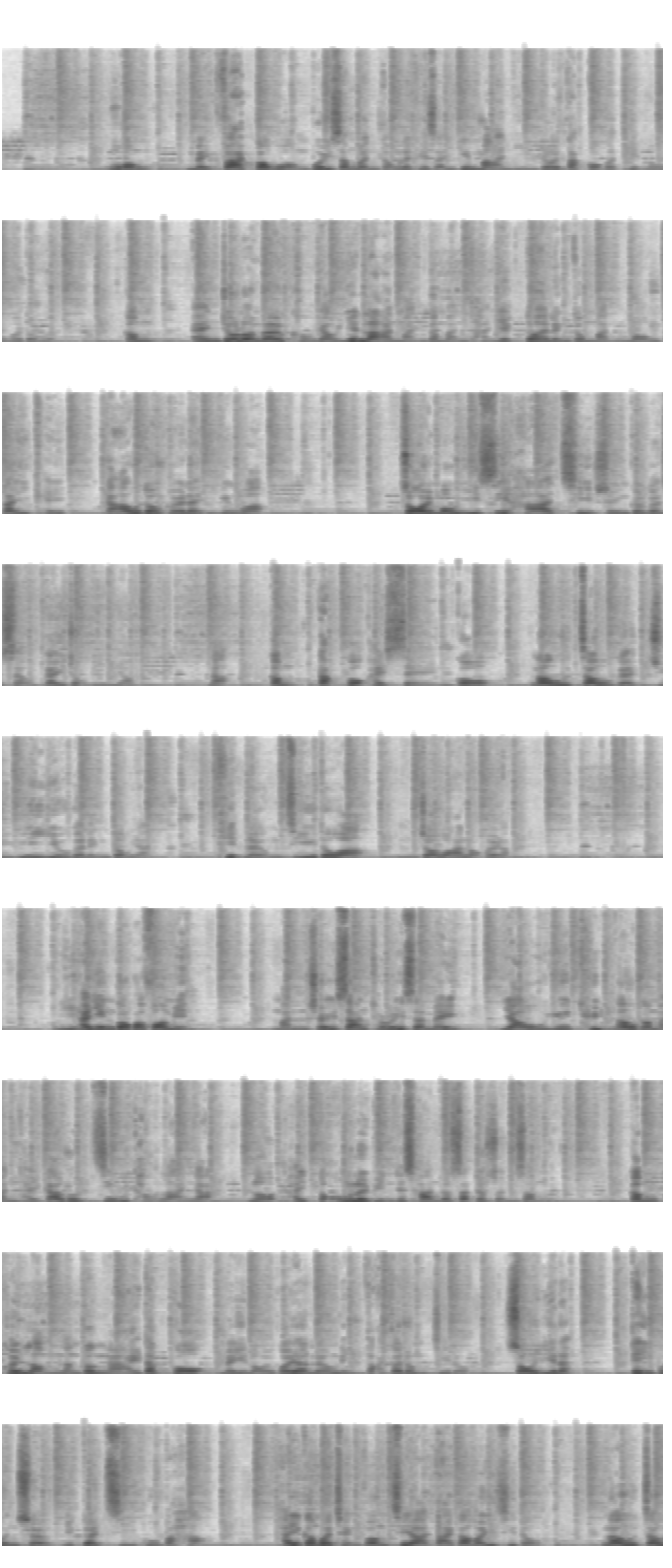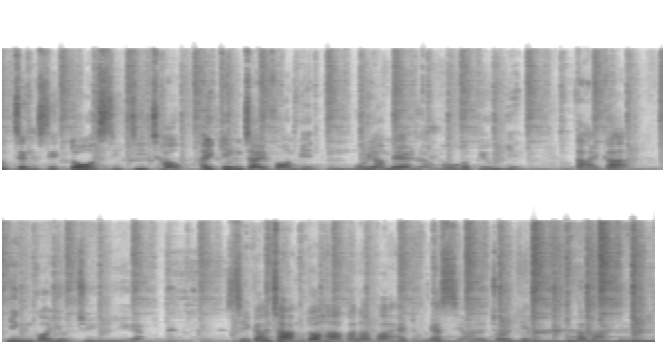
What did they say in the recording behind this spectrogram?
黃美法國黃背心運動咧，其實已經蔓延到去德國嘅鐵路嗰度嘅。咁 Angela Merkel 由於難民嘅問題，亦都係令到民望低企，搞到佢咧已經話再冇意思，下一次選舉嘅時候繼續連任。嗱，咁德國係成個歐洲嘅主要嘅領導人，鐵娘子都話唔再玩落去啦。而喺英國嗰方面，文翠珊 Theresa May 由於脱歐嘅問題，搞到焦頭爛額，落喺黨裏邊都差唔多失咗信心嘅。咁佢能唔能夠捱得過未來嗰一兩年，大家都唔知道。所以咧，基本上亦都係自顧不暇。喺咁嘅情況之下，大家可以知道歐洲正是多事之秋，喺經濟方面唔會有咩良好嘅表現，大家應該要注意嘅。時間差唔多，下個禮拜喺同一時候再見，拜拜。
